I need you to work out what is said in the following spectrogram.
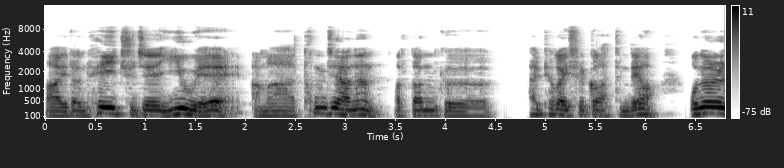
아, 이런 회의 주제 이후에 아마 통제하는 어떤 그 발표가 있을 것 같은데요. 오늘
